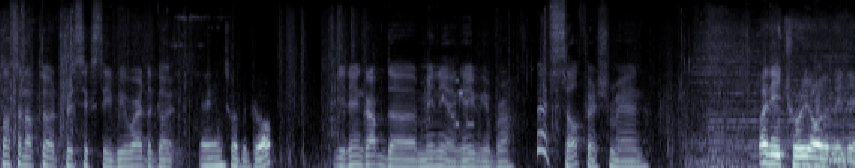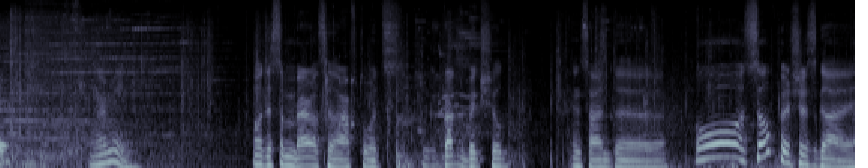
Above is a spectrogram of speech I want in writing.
Close enough to a 360. Beware the goat. Thanks for the drop. You didn't grab the mini I gave you, bro. That's selfish, man. Why did you throw all the way there? What do you mean? Oh, there's some barrels here afterwards. Grab the big shield inside the. Oh, selfish this guy.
